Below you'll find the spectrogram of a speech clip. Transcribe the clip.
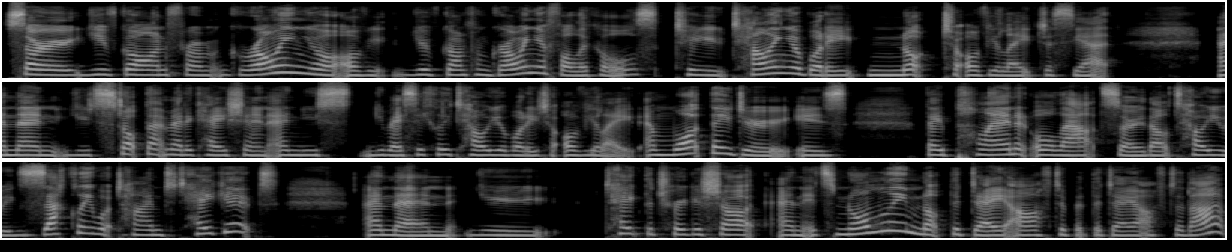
So you've gone from growing your ovu- you've gone from growing your follicles to telling your body not to ovulate just yet. And then you stop that medication and you you basically tell your body to ovulate. And what they do is they plan it all out so they'll tell you exactly what time to take it and then you take the trigger shot and it's normally not the day after but the day after that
